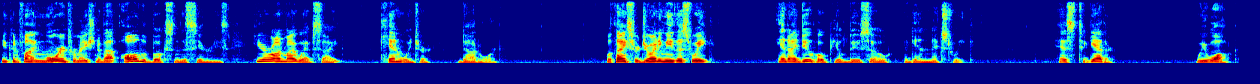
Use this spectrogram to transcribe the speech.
You can find more information about all the books in the series here on my website, kenwinter.org. Well, thanks for joining me this week, and I do hope you'll do so again next week. As together, we walk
